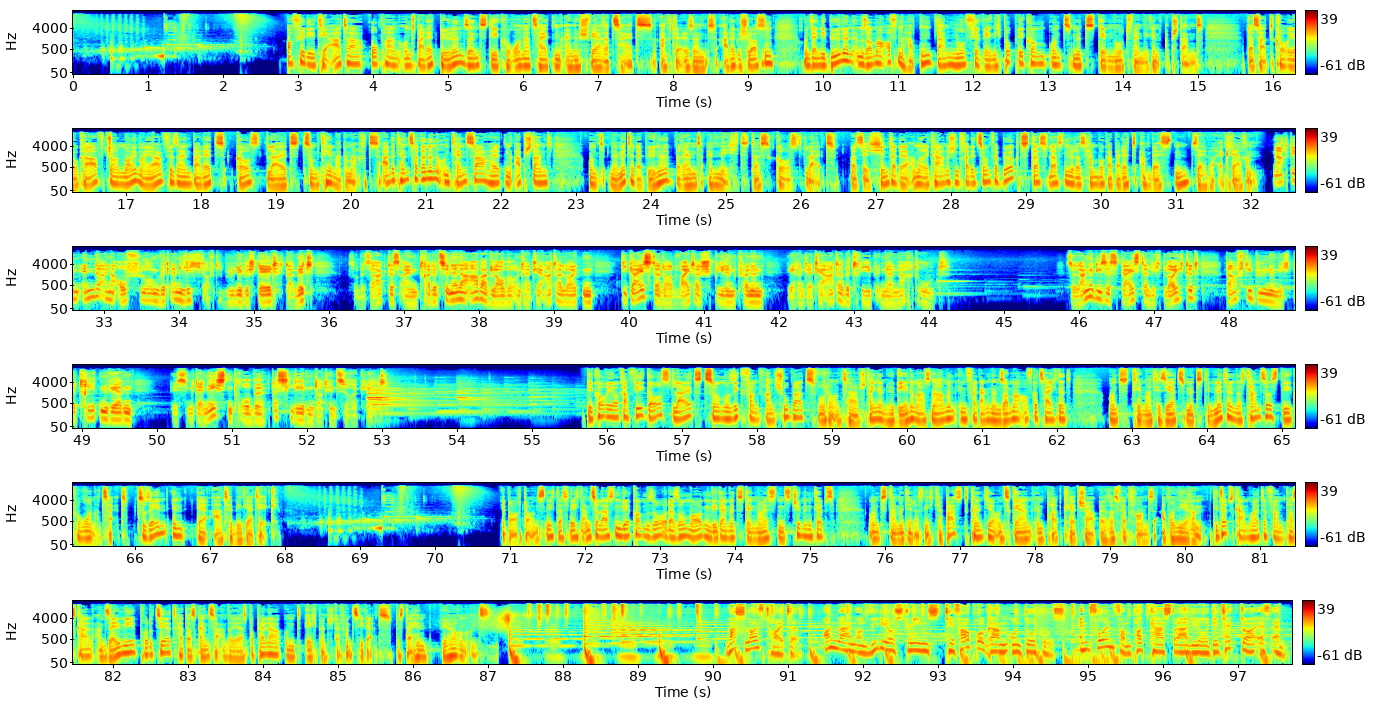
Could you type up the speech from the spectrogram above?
Auch für die Theater, Opern und Ballettbühnen sind die Corona-Zeiten eine schwere Zeit. Aktuell sind alle geschlossen und wenn die Bühnen im Sommer offen hatten, dann nur für wenig Publikum und mit dem notwendigen Abstand. Das hat Choreograf John Neumeier für sein Ballett Ghost Light zum Thema gemacht. Alle Tänzerinnen und Tänzer halten Abstand und in der Mitte der Bühne brennt ein Licht, das Ghost Light. Was sich hinter der amerikanischen Tradition verbirgt, das lassen wir das Hamburger Ballett am besten selber erklären. Nach dem Ende einer Aufführung wird ein Licht auf die Bühne gestellt, damit, so besagt es ein traditioneller Aberglaube unter Theaterleuten, die Geister dort weiterspielen können, während der Theaterbetrieb in der Nacht ruht. Solange dieses Geisterlicht leuchtet, darf die Bühne nicht betreten werden, bis mit der nächsten Probe das Leben dorthin zurückkehrt. Die Choreografie Ghost Light zur Musik von Franz Schubert wurde unter strengen Hygienemaßnahmen im vergangenen Sommer aufgezeichnet und thematisiert mit den Mitteln des Tanzes die Corona-Zeit. Zu sehen in der Arte Mediathek. Ihr braucht bei uns nicht das Licht anzulassen. Wir kommen so oder so morgen wieder mit den neuesten Streaming-Tipps. Und damit ihr das nicht verpasst, könnt ihr uns gern im Podcatcher eures Vertrauens abonnieren. Die Tipps kamen heute von Pascal Anselmi. Produziert hat das Ganze Andreas Popella und ich bin Stefan Ziegert. Bis dahin, wir hören uns. Was läuft heute? Online- und Videostreams, TV-Programm und Dokus. Empfohlen vom Podcast Radio Detektor FM.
